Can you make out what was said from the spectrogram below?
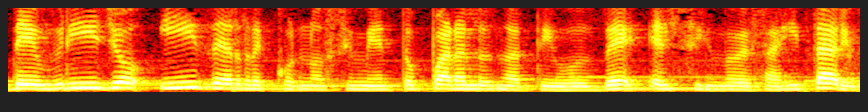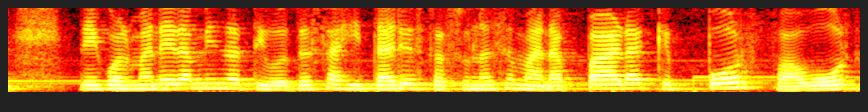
de brillo y de reconocimiento para los nativos del el signo de Sagitario. De igual manera, mis nativos de Sagitario, esta es una semana para que por favor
